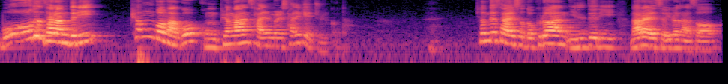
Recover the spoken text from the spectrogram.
모든 사람들이 평범하고 공평한 삶을 살게 해줄 거다. 현대사에서도 그러한 일들이 나라에서 일어나서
